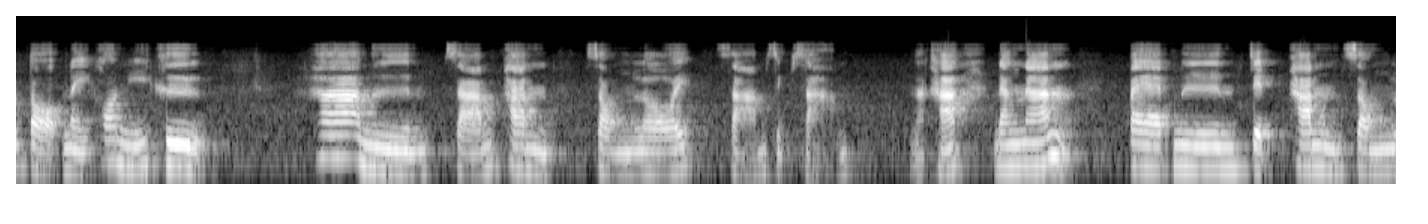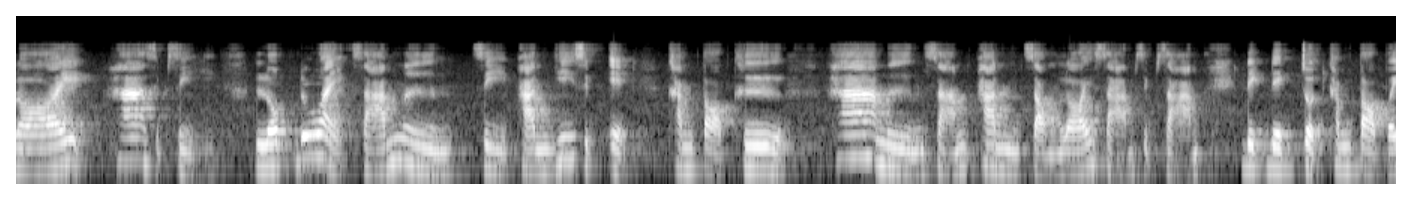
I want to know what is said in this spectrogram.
ำตอบในข้อนี้คือ 53,233 นะคะ ดังนั้น 87,254 ลบด้วย 34,021คำตอบคือ 53,233 เด็กๆ จดคำตอบไว้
